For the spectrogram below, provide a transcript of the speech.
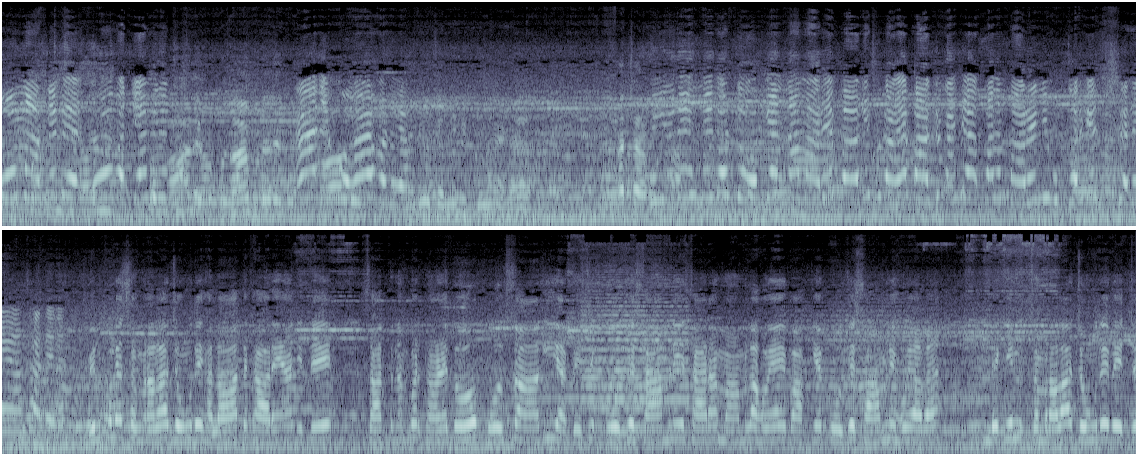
ਉਹ ਮਾਰਦੇ ਵੇ ਉਹ ਬੱਚਿਆਂ ਮੇਰੇ ਆ ਦੇਖੋ ਆ ਬੜਿਆ ਅੱਛਾ। ਵੀ ਇਹਨੇ ਇੰਨੇ ਦਾ ਢੋ ਕੇ ਇੰਨਾ ਮਾਰੇ ਬਾਹਰ ਹੀ ਫੜਾਇਆ ਬਾਅਦ ਚੋਂ ਕਹਿੰਦੇ ਆਪਾਂ ਤਾਂ ਮਾਰੇ ਨਹੀਂ ਮੁੱਕਰ ਕੇ ਸ਼ਰੇਆਮ ਸਾਡੇ ਨਾਲ। ਬਿਲਕੁਲ ਇਹ ਸਮਰਾਲਾ ਚੌਂਕ ਦੇ ਹਾਲਾਤ ਦਿਖਾ ਰਹੇ ਹਾਂ ਜਿੱਥੇ 7 ਨੰਬਰ ਥਾਣੇ ਤੋਂ ਪੁਲਿਸ ਆ ਗਈ ਹੈ। ਬੇਸ਼ੱਕ ਪੁਲਿਸ ਦੇ ਸਾਹਮਣੇ ਸਾਰਾ ਮਾਮਲਾ ਹੋਇਆ ਇਹ ਵਾਕਿਆ ਪੁਲਿਸ ਦੇ ਸਾਹਮਣੇ ਹੋਇਆ ਵਾ। ਲੇਕਿਨ ਸਮਰਾਲਾ ਚੌਂਕ ਦੇ ਵਿੱਚ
